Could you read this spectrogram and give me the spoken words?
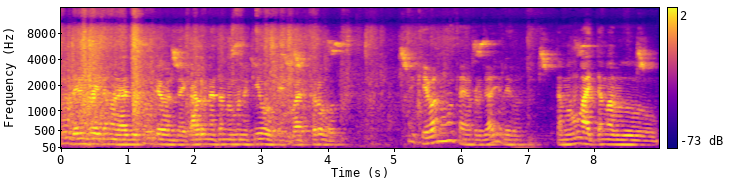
શું દેવીનભાઈ, તમારે આજે શું કહેવાનું થાય કાલુને તમે મને કહો કંઈક વાત કરો. કહેવાનું શું થાય આપણે જઈએ લેવા? તમે હું આજ તમારું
